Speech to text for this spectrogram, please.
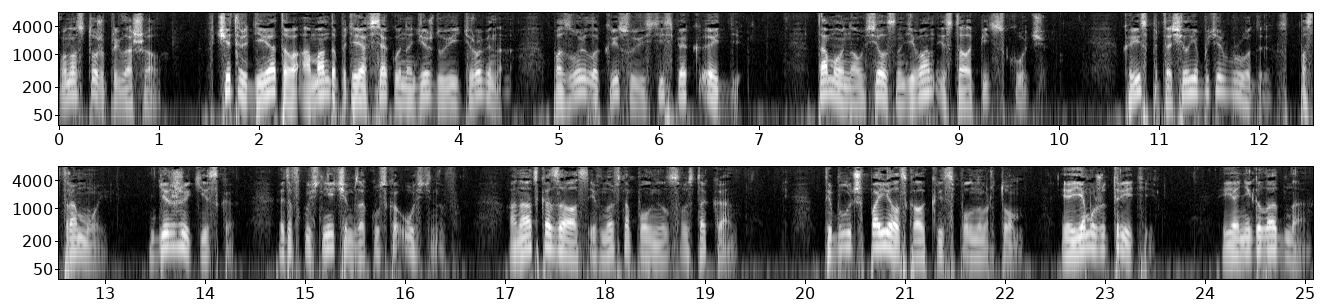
Он нас тоже приглашал». В четверть девятого Аманда, потеряв всякую надежду увидеть Робина, позволила Крису вести себя к Эдди. Там она уселась на диван и стала пить скотч. Крис притащил ей бутерброды с пастромой. «Держи, киска. Это вкуснее, чем закуска Остинов». Она отказалась и вновь наполнила свой стакан. «Ты бы лучше поела», — сказал Крис с полным ртом. «Я ем уже третий. Я не голодна».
